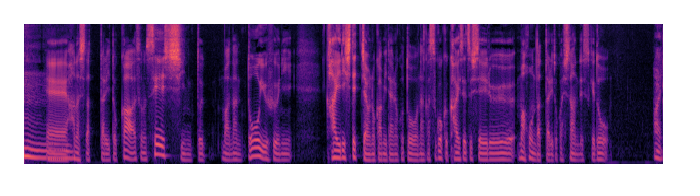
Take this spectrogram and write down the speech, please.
うん。えー話だったりとかその精神と、まあ、なんどういうふうに乖離してっちゃうのかみたいなことをなんかすごく解説している、まあ、本だったりとかしたんですけど、はい。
